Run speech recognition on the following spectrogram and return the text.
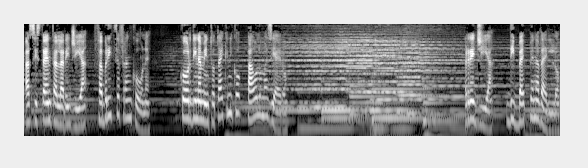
Assistente alla regia Fabrizia Francone. Coordinamento tecnico Paolo Masiero. Regia di Beppe Navello.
